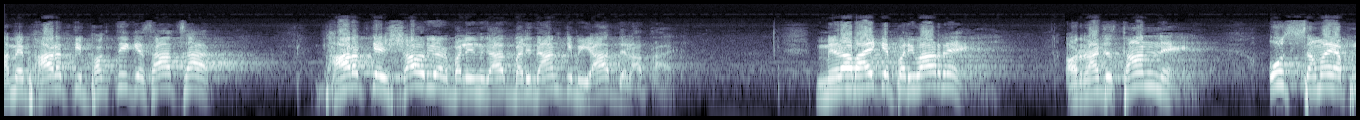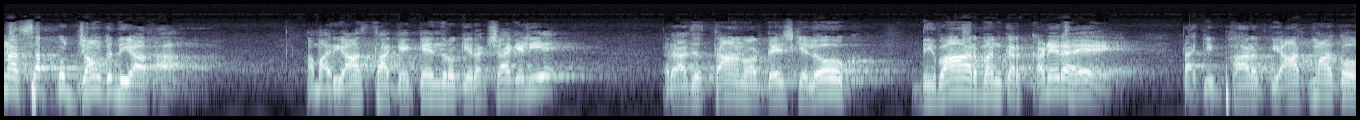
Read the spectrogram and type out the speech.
हमें भारत की भक्ति के साथ साथ भारत के शौर्य और बलिदान की भी याद दिलाता है। मीराबाई के परिवार ने और राजस्थान ने उस समय अपना सब कुछ झोंक दिया था। हमारी आस्था के केंद्रों की रक्षा के लिए राजस्थान और देश के लोग दीवार बनकर खड़े रहे ताकि भारत की आत्मा को,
